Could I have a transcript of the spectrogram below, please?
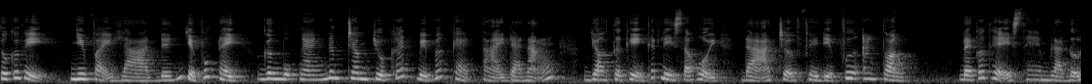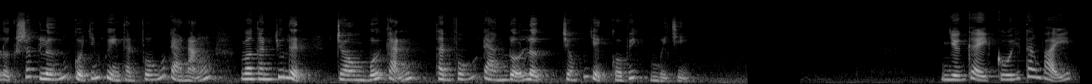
Thưa quý vị, như vậy là đến giờ phút này, gần 1.500 du khách bị mắc kẹt tại Đà Nẵng do thực hiện cách ly xã hội đã trở về địa phương an toàn. Đây có thể xem là nỗ lực rất lớn của chính quyền thành phố Đà Nẵng và ngành du lịch trong bối cảnh thành phố đang nỗ lực chống dịch COVID-19. Những ngày cuối tháng 7,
